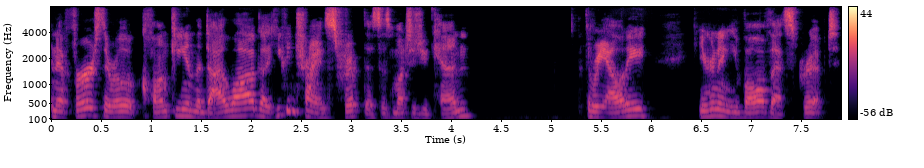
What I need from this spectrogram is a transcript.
And at first, they were a little clunky in the dialogue. Like you can try and script this as much as you can. The reality, you're going to evolve that script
